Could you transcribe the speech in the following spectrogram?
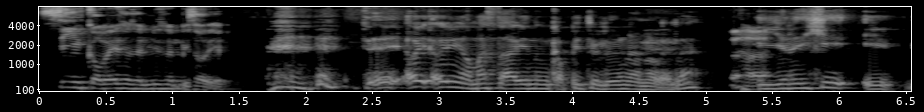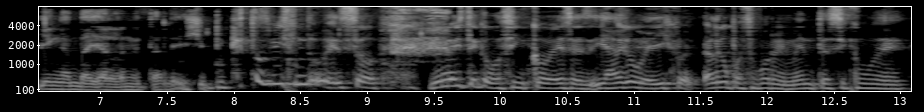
cinco veces el mismo episodio. Sí, hoy, hoy mi mamá estaba viendo un capítulo de una novela Ajá. y yo le dije, y bien ya la neta, le dije, ¿por qué estás viendo eso? Yo lo viste como cinco veces y algo me dijo, algo pasó por mi mente, así como de,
